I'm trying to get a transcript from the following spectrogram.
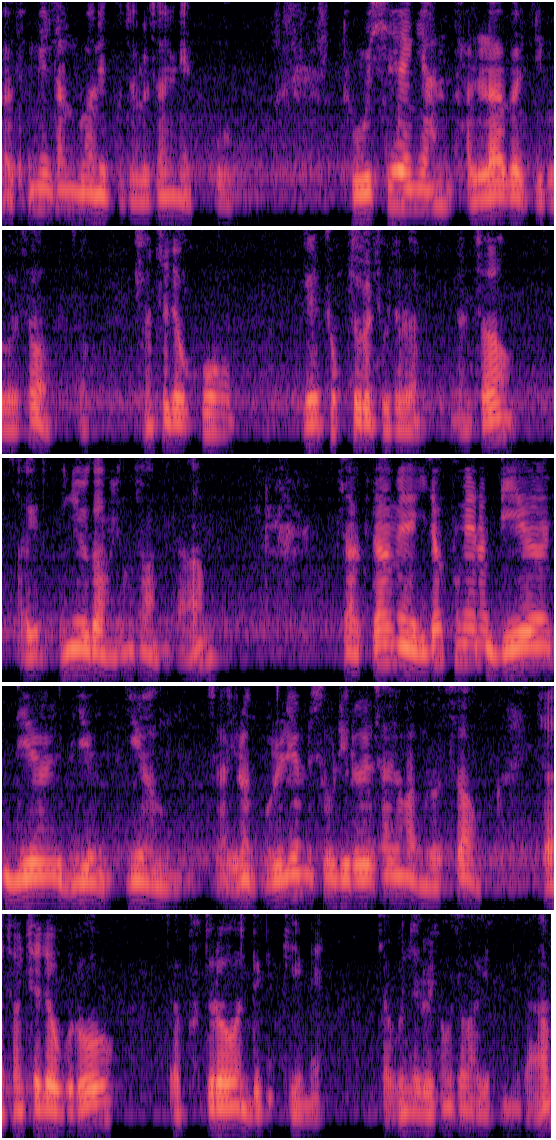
자, 수미상관의 구조를 사용했고, 두 시행이 한 단락을 이루어서 전체적 호흡의 속도를 조절하면서 자, 운율감을 형성합니다. 자, 그 다음에 이 작품에는 니은, 니을, 미음, 이응 자, 이런 울림 소리를 사용함으로써 자, 전체적으로 자, 부드러운 느낌의 자, 운율을 형성하게 됩니다.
